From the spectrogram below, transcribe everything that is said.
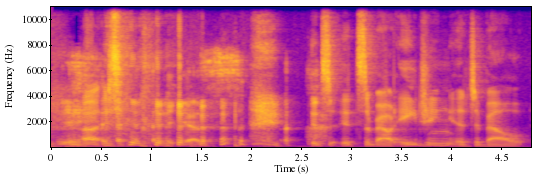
Uh, it's, yes. it's it's about aging. It's about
